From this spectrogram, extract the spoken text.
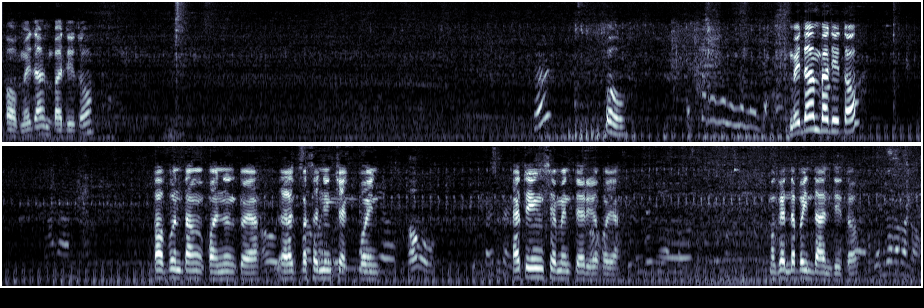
Oh, may daan ba dito? Huh? Oh, Ba't parang wala namang daan? May daan ba dito? Papuntang kanon kuya. Lalagpasan yung checkpoint. Oo. Ito yung cemetery kuya. Maganda ba yung daan dito? Maganda naman oh.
